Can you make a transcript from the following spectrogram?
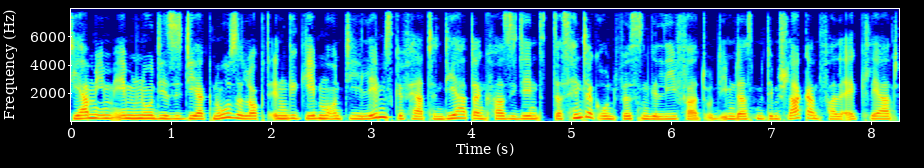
Die haben ihm eben nur diese Diagnose Locked-In gegeben und die Lebensgefährtin, die hat dann quasi den, das Hintergrundwissen geliefert und ihm das mit dem Schlaganfall erklärt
